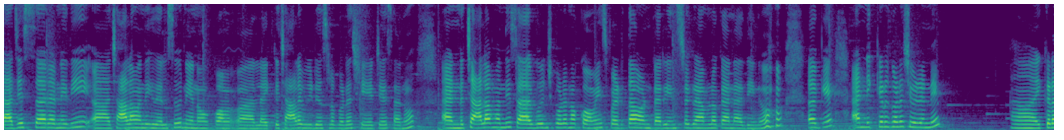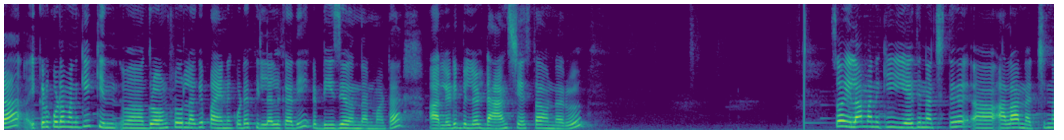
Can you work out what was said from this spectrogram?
రాజేష్ సార్ అనేది చాలామందికి తెలుసు. నేను లైక్ చాలా వీడియోస్లో కూడా షేర్ చేశాను. అండ్ చాలామంది సార్ గురించి కూడా నాకు కామెంట్స్ పెడతా ఉంటారు ఇన్స్టాగ్రామ్లో కానీ అదిను. ఓకే అండ్ ఇక్కడ కూడా చూడండి ఇక్కడ ఇక్కడ కూడా మనకి కింద గ్రౌండ్ ఫ్లోర్ లాగే పైన కూడా పిల్లలకి అది ఇక్కడ డీజే ఉందన్నమాట. ఆల్రెడీ పిల్లలు డాన్స్ చేస్తూ ఉన్నారు. సో ఇలా మనకి ఏది నచ్చితే అలా నచ్చిన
